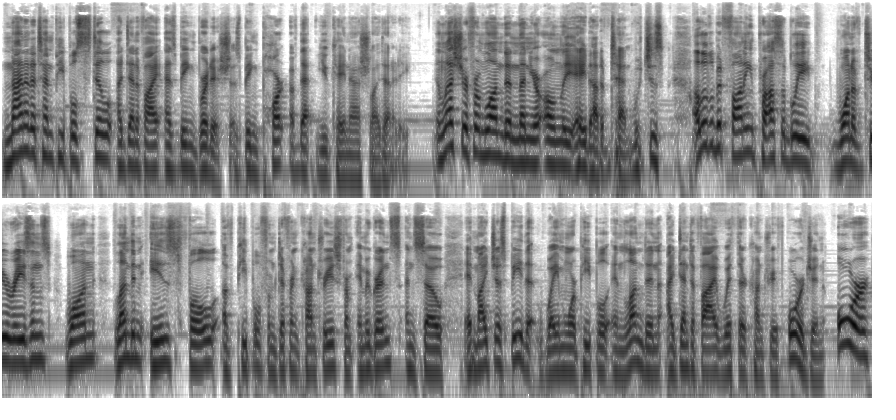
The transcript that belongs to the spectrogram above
9 out of 10 people still identify as being British, as being part of that UK national identity. Unless you're from London, then you're only 8 out of 10, which is a little bit funny, possibly one of two reasons. One, London is full of people from different countries, from immigrants, and so it might just be that way more people in London identify with their country of origin. Or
